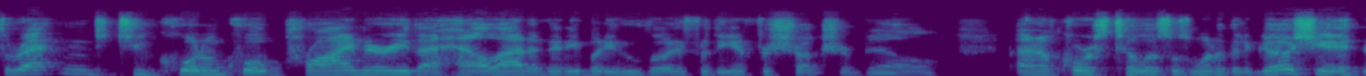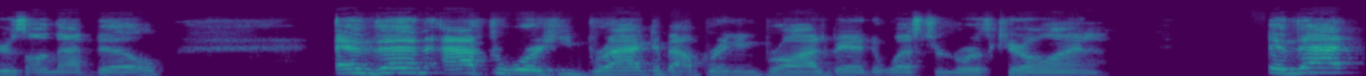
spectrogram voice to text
threatened to quote unquote primary the hell out of anybody who voted for the infrastructure bill. And of course, Tillis was one of the negotiators on that bill. And then afterward, he bragged about bringing broadband to Western North Carolina. And that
